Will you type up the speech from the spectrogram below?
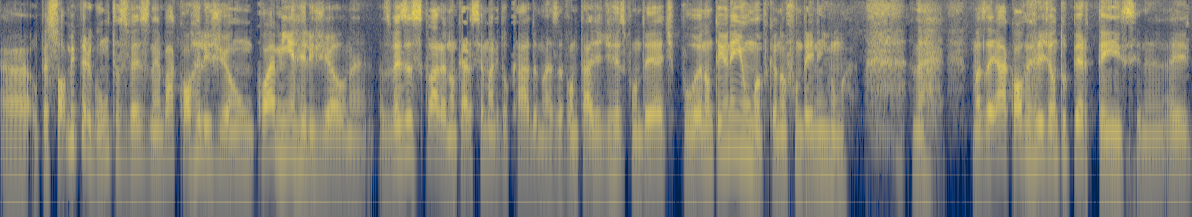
Uh, o pessoal me pergunta às vezes, né, bah, qual religião, qual é a minha religião, né? Às vezes, claro, eu não quero ser mal educado, mas a vontade de responder é tipo, eu não tenho nenhuma, porque eu não fundei nenhuma, né? Mas aí, ah, qual religião tu pertence, né? Aí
